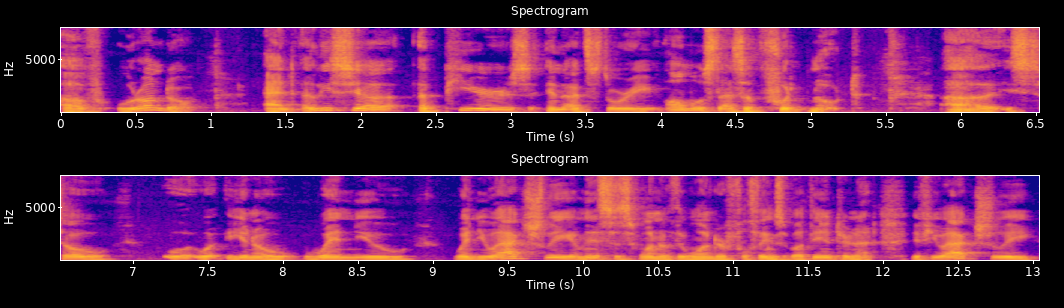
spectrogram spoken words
of Urondo. And Alicia appears in that story almost as a footnote. Uh, so, you know, when you when you actually, I mean, this is one of the wonderful things about the internet. If you actually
